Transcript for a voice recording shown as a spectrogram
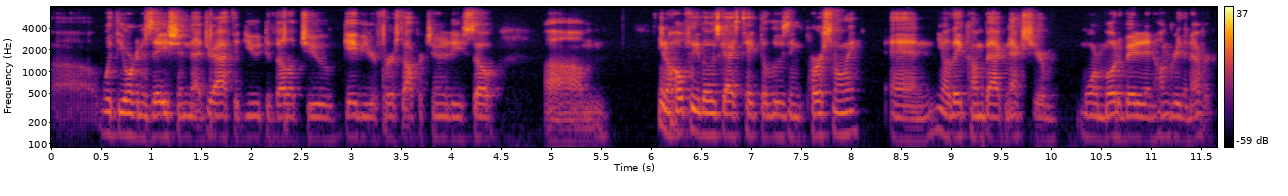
uh, with the organization that drafted you, developed you, gave you your first opportunity. So, um, you know, hopefully those guys take the losing personally, and you know they come back next year more motivated and hungry than ever.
